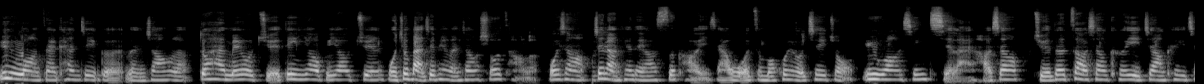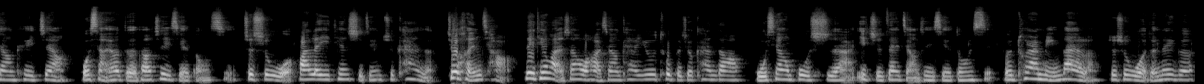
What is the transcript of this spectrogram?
欲望在看这个文章了，都还没有决定要不要捐，我就把这篇文章收藏了。我想这两天得要思考一下，我怎么会有这种欲望心起来？好像觉得造像可以这样，可以这样，可以这样。我想要得到这些东西，这是我花了一天时间去看的，就很巧。那天晚上我好像看 YouTube 就看到无相布施啊，一直在讲这些东西。我突然明白了，就是我的那个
